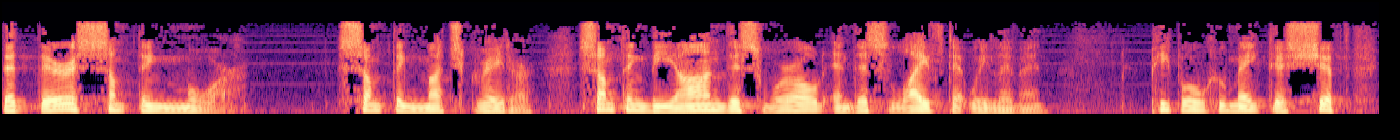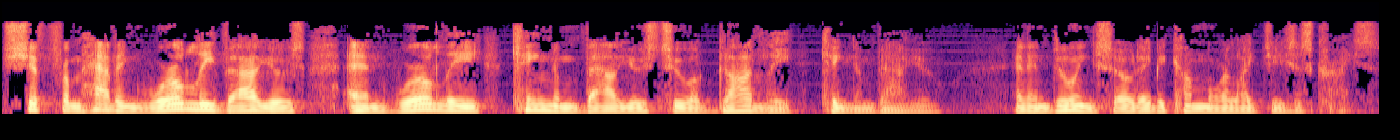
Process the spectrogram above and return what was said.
that there is something more, something much greater, something beyond this world and this life that we live in people who make this shift shift from having worldly values and worldly kingdom values to a godly kingdom value. And in doing so, they become more like Jesus Christ.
